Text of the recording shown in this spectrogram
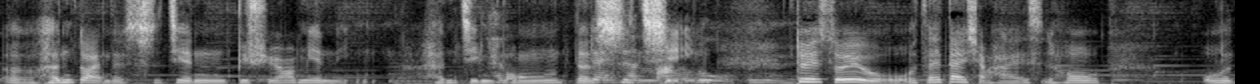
呃，很短的时间必须要面临很紧绷的事情，对，所以我在带小孩的时候。我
